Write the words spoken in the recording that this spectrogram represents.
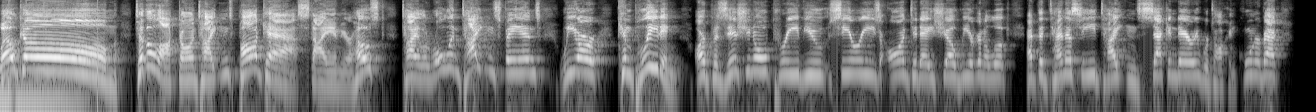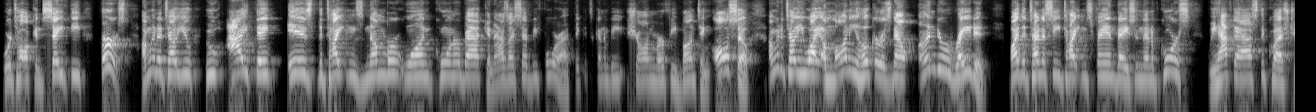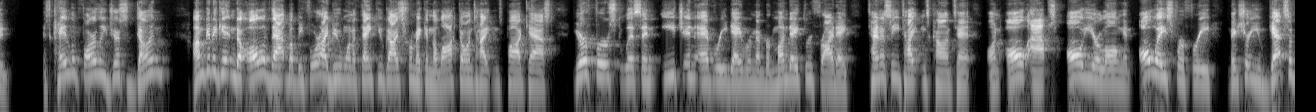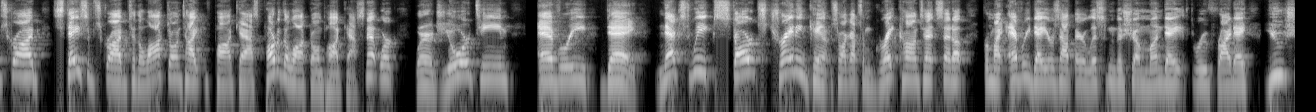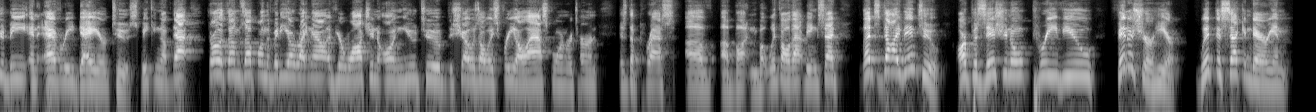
Welcome to the Locked On Titans podcast. I am your host, Tyler Rowland. Titans fans, we are completing our positional preview series on today's show. We are going to look at the Tennessee Titans secondary. We're talking cornerback, we're talking safety. First, I'm going to tell you who I think is the Titans' number one cornerback. And as I said before, I think it's going to be Sean Murphy Bunting. Also, I'm going to tell you why Amani Hooker is now underrated by the Tennessee Titans fan base. And then, of course, we have to ask the question is Caleb Farley just done? I'm going to get into all of that. But before I do, want to thank you guys for making the Locked On Titans podcast your first listen each and every day. Remember, Monday through Friday, Tennessee Titans content on all apps all year long and always for free. Make sure you get subscribed, stay subscribed to the Locked On Titans podcast, part of the Locked On Podcast Network, where it's your team every day. Next week starts training camp. So I got some great content set up for my everydayers out there listening to the show Monday through Friday. You should be an everyday or two. Speaking of that, throw a thumbs up on the video right now. If you're watching on YouTube, the show is always free. All I ask for in return is the press of a button. But with all that being said, let's dive into our positional preview finisher here with the secondary. And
